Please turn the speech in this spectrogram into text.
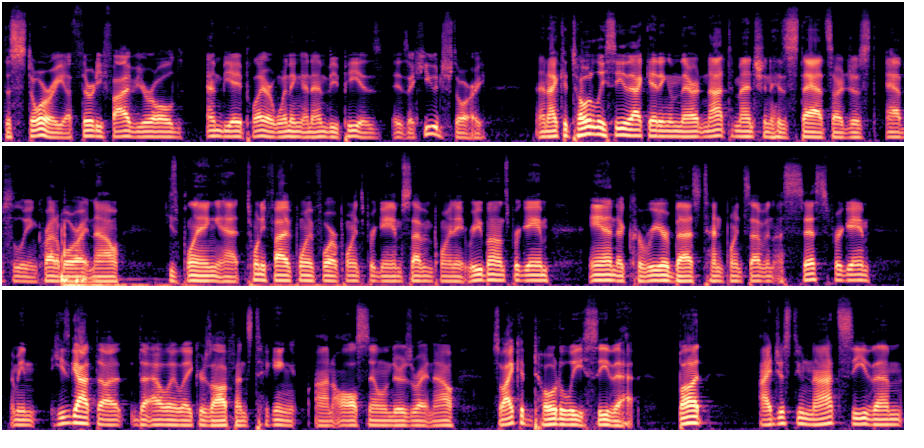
the story, a 35 year old NBA player winning an MVP is is a huge story, and I could totally see that getting him there. Not to mention his stats are just absolutely incredible right now. He's playing at 25.4 points per game, 7.8 rebounds per game, and a career best 10.7 assists per game. I mean, he's got the the LA Lakers offense ticking on all cylinders right now. So I could totally see that. But I just do not see them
